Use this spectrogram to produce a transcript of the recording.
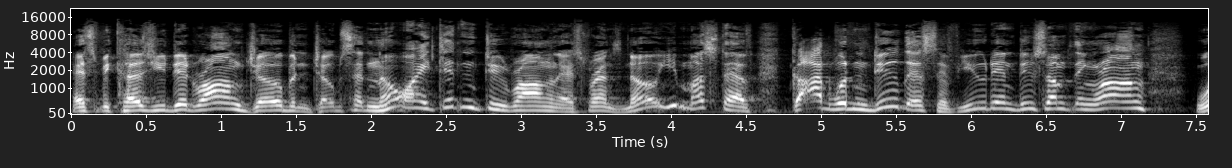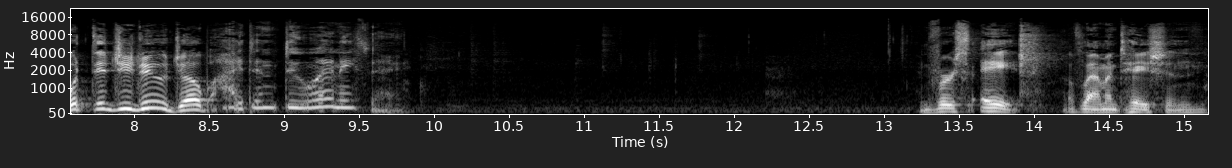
it's because you did wrong, Job. And Job said, no, I didn't do wrong. And his friends, no, you must have. God wouldn't do this if you didn't do something wrong. What did you do, Job? I didn't do anything. In verse 8 of Lamentation,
